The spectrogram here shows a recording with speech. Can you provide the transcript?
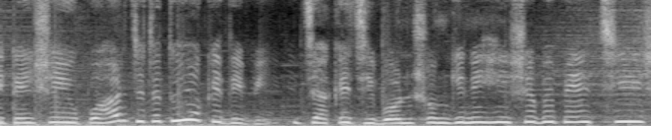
এটাই সেই উপহার যেটা তুই ওকে দিবি যাকে জীবন সঙ্গিনী হিসেবে পেয়েছিস।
